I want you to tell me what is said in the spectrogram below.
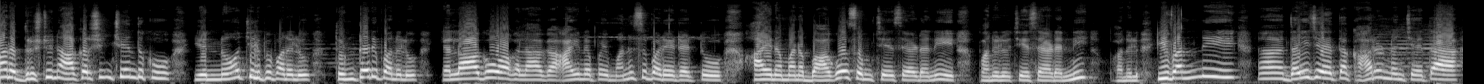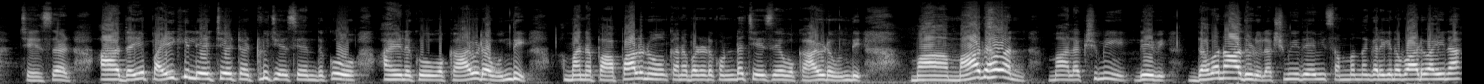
మన దృష్టిని ఆకర్షించేందుకు ఎన్నో చిలిపి పనులు తుంటరి పనులు ఎలాగో ఒకలాగా ఆయనపై మనసు పడేటట్టు ఆయన మన భాగోసం చేశాడని పనులు చేశాడని పనులు. ఇవన్నీ దయచేత కారుణ్యం చేత చేశాడు. ఆ దయ పైకి లేచేటట్లు చేసేందుకు ఆయనకు ఒక ఆవిడ ఉంది. మన పాపాలను కనబడకుండా చేసే ఒక ఆవిడ ఉంది. మా మాధవన్ మా లక్ష్మీదేవి ధవనాథుడు లక్ష్మీదేవి సంబంధం కలిగిన వాడు ఆయన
